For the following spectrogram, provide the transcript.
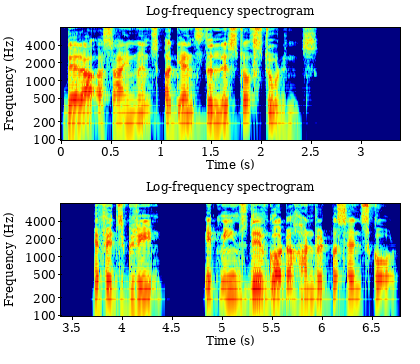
there are assignments against the list of students. If it's green, it means they've got a 100% score.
